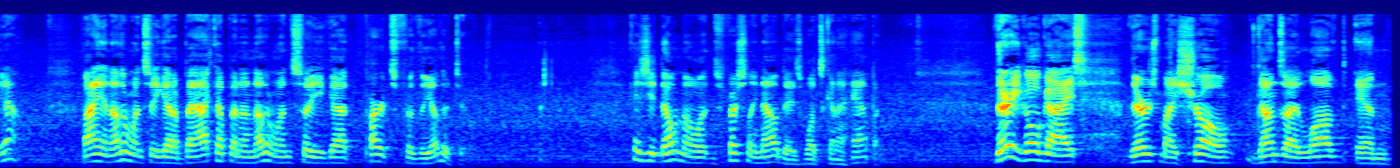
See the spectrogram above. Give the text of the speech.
Yeah. Buy another one so you got a backup and another one so you got parts for the other two. Because you don't know, especially nowadays, what's going to happen. There you go, guys. There's my show. Guns I loved and,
